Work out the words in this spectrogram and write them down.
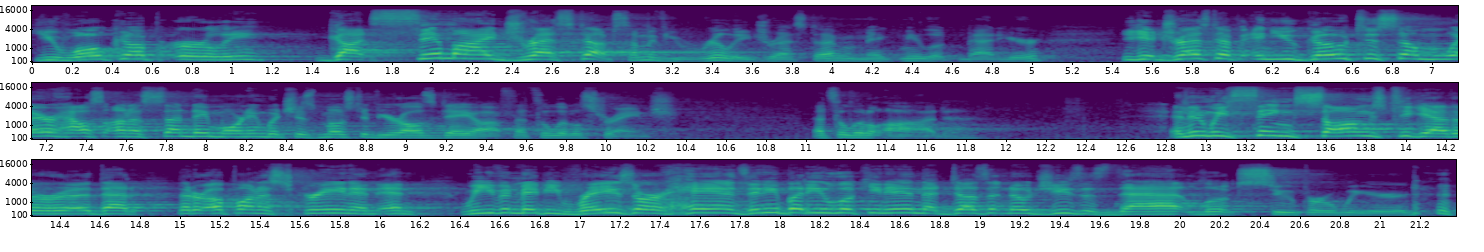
You woke up early, got semi dressed up. Some of you really dressed up, make me look bad here. You get dressed up and you go to some warehouse on a Sunday morning, which is most of your all's day off. That's a little strange. That's a little odd. And then we sing songs together uh, that, that are up on a screen, and, and we even maybe raise our hands. Anybody looking in that doesn't know Jesus, that looks super weird. Have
